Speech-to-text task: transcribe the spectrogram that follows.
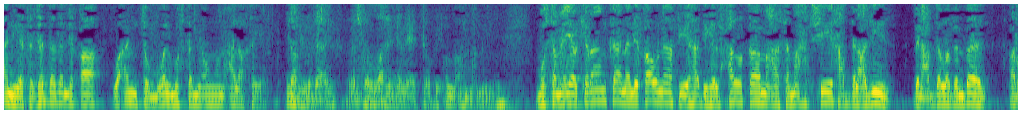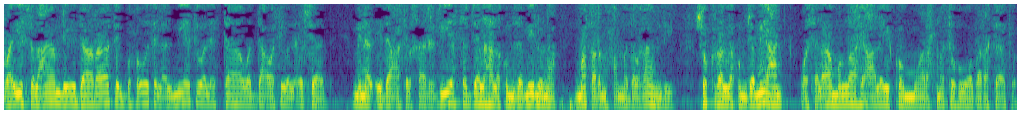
أن يتجدد اللقاء وأنتم والمستمعون على خير. نرجو ذلك. نسأل الله للجميع التوفيق. اللهم آمين. مستمعي الكرام كان لقاؤنا في هذه الحلقة مع سماحة الشيخ عبد العزيز بن عبد الله بن باز الرئيس العام لإدارات البحوث العلمية والإفتاء والدعوة والإرشاد. من الإذاعة الخارجية سجلها لكم زميلنا مطر محمد الغامدي. شكرا لكم جميعا وسلام الله عليكم ورحمته وبركاته.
